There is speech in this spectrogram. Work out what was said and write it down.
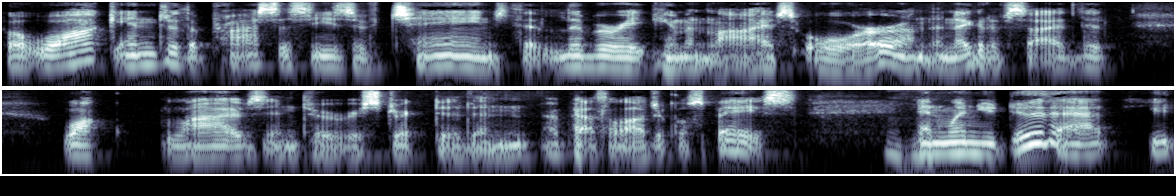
but walk into the processes of change that liberate human lives or on the negative side that walk lives into a restricted and a pathological space mm-hmm. and when you do that you,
